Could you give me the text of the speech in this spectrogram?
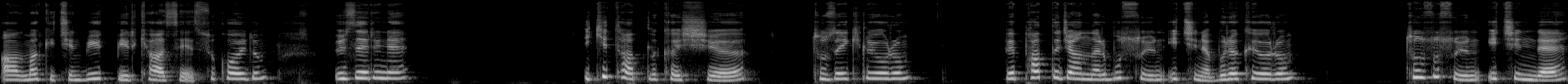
almak için büyük bir kaseye su koydum. Üzerine 2 tatlı kaşığı tuz ekliyorum ve patlıcanları bu suyun içine bırakıyorum. Tuzlu suyun içinde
